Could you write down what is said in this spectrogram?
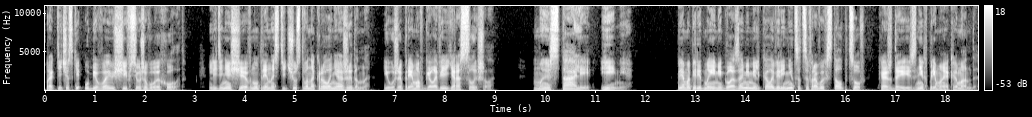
практически убивающий все живое холод. Леденящее внутренности чувство накрыло неожиданно, и уже прямо в голове я расслышала. «Мы стали ими!» Прямо перед моими глазами мелькала вереница цифровых столбцов, каждая из них прямая команда.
